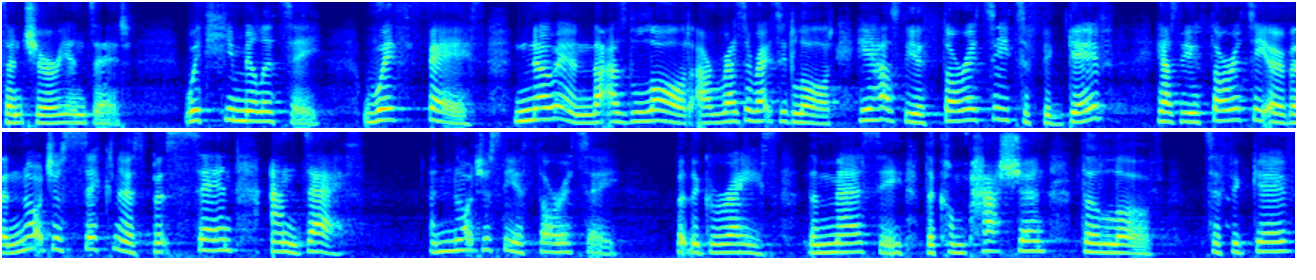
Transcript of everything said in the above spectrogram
centurion did with humility, with faith, knowing that as Lord, our resurrected Lord, He has the authority to forgive. He has the authority over not just sickness, but sin and death. And not just the authority, but the grace, the mercy, the compassion, the love to forgive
